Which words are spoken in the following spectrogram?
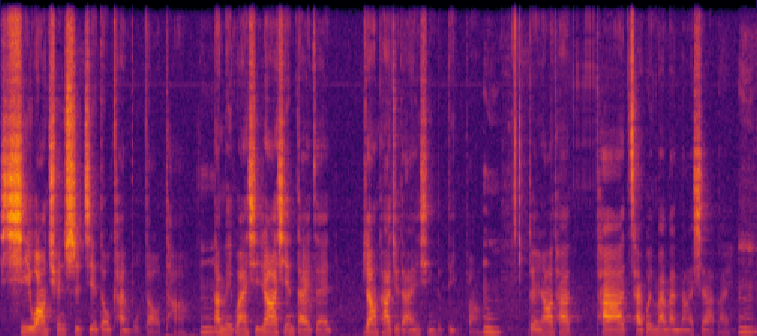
希望全世界都看不到他。嗯，那没关系，让他先待在让他觉得安心的地方。嗯。对，然后他他才会慢慢拿下来。嗯，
